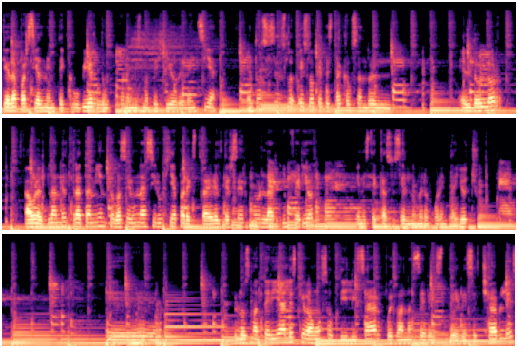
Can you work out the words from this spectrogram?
queda parcialmente cubierto con el mismo tejido de la encía. Entonces es lo, es lo que te está causando el, el dolor Ahora el plan del tratamiento va a ser una cirugía para extraer el tercer molar inferior, en este caso es el número 48. Eh, los materiales que vamos a utilizar pues van a ser este, desechables,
